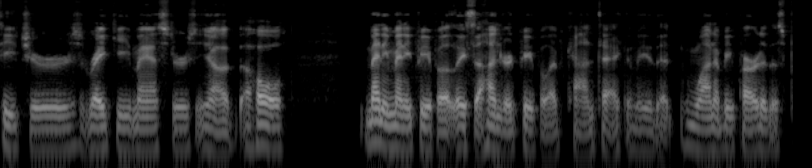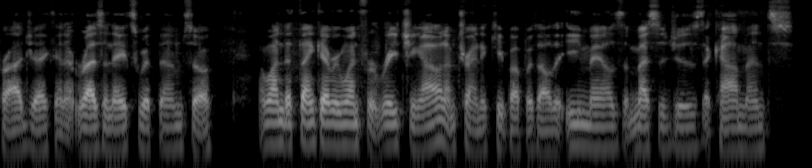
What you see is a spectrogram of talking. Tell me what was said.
teachers, Reiki masters, you know, a whole many, many people, at least a hundred people have contacted me that want to be part of this project and it resonates with them. So I wanted to thank everyone for reaching out. I'm trying to keep up with all the emails, the messages, the comments.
